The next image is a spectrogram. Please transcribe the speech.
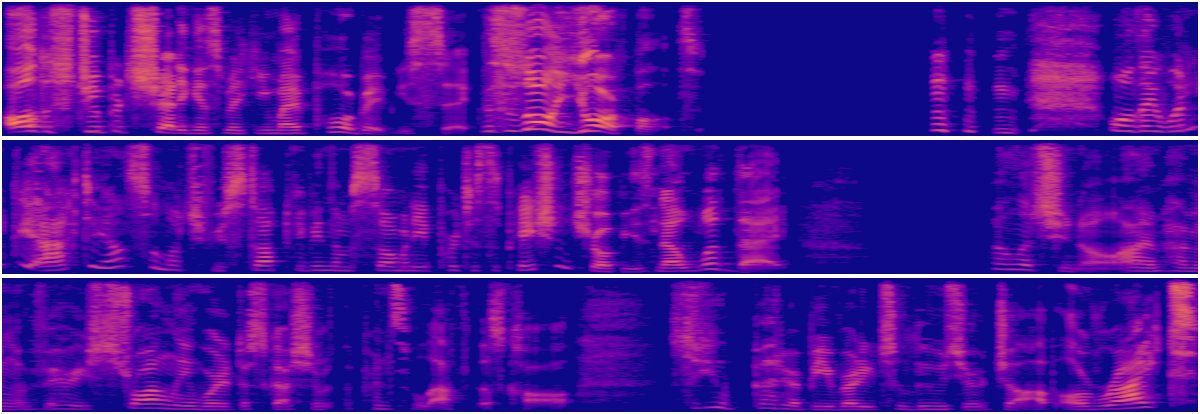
All the stupid shedding is making my poor babies sick. This is all your fault. well, they wouldn't be acting out so much if you stopped giving them so many participation trophies, now would they? I'll let you know I am having a very strongly worded discussion with the principal after this call, so you better be ready to lose your job, alright?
